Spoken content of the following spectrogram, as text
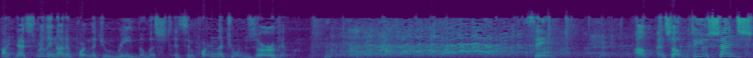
All right. Now, it's really not important that you read the list. It's important that you observe him. See? Um, and so, do you sense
